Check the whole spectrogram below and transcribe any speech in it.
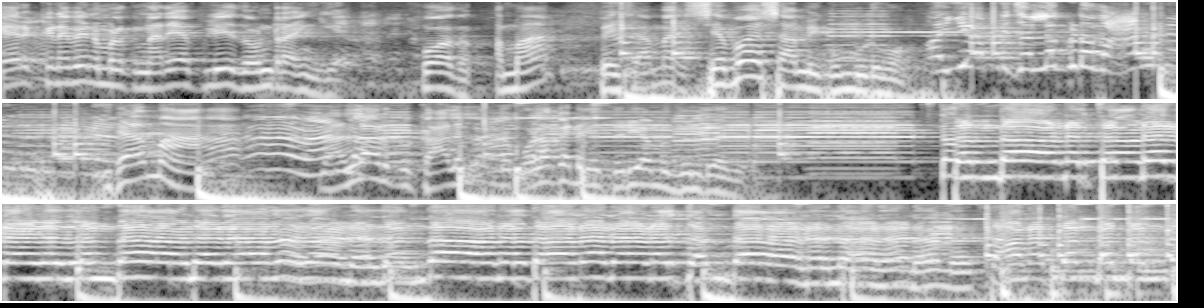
ஏற்கனவே நம்மளுக்கு நிறைய புளிய தோன்றாங்க போதும் அம்மா பேசாம செவ்வாய் சாமி கும்பிடுவோம் ஐயோ அப்படி சொல்லக்கூடாது. ஏமா. நல்லா இருக்கும் காலையில அந்த கொலக்கட்டையை தெரியாம தின்றது தந்தான தந்தன தந்தான தான தந்தான தான தந்தான தான தந்தன தந்தான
